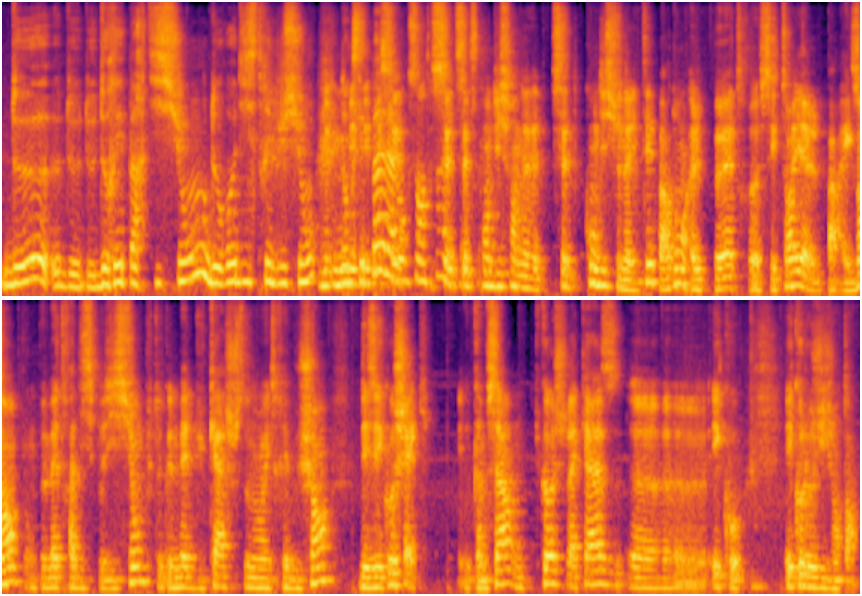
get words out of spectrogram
de, de, de, de répartition, de redistribution. Mais- Donc c'est mais pas la cette- Banque centrale. Cette, cette, conditionnalité, cette conditionnalité, pardon, elle peut être sectorielle. Par exemple, on peut mettre à disposition, plutôt que de mettre du cash sonnant et trébuchant, des éco-chèques. Et comme ça, on coche la case euh, éco, écologie, j'entends.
